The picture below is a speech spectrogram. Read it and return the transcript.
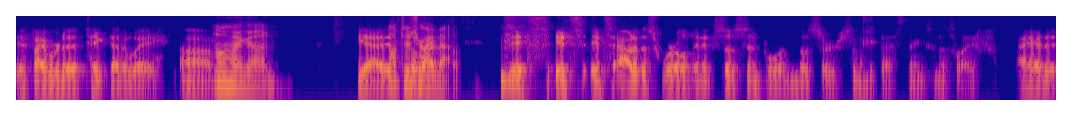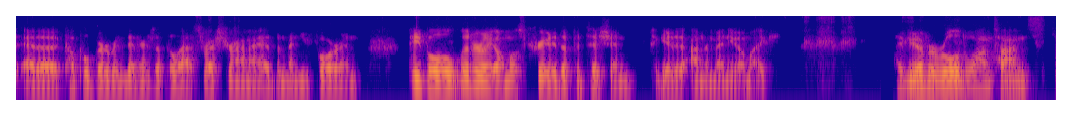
if I were to take that away. Um, oh my god. yeah, I'll have to try that. it's it's it's out of this world and it's so simple and those are some of the best things in this life i had it at a couple bourbon dinners at the last restaurant i had the menu for and people literally almost created a petition to get it on the menu i'm like have you ever rolled wontons?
